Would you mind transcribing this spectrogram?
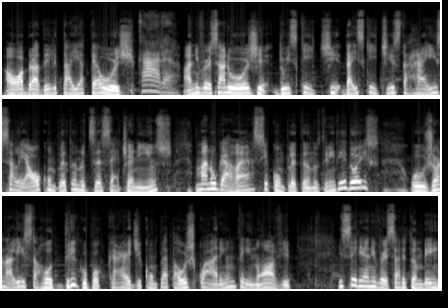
a obra dele tá aí até hoje. Cara, Aniversário hoje do skate, da skatista Raíssa Leal, completando 17 aninhos. Manu Gavassi, completando 32. O jornalista Rodrigo Bocardi completa hoje 49. E seria aniversário também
